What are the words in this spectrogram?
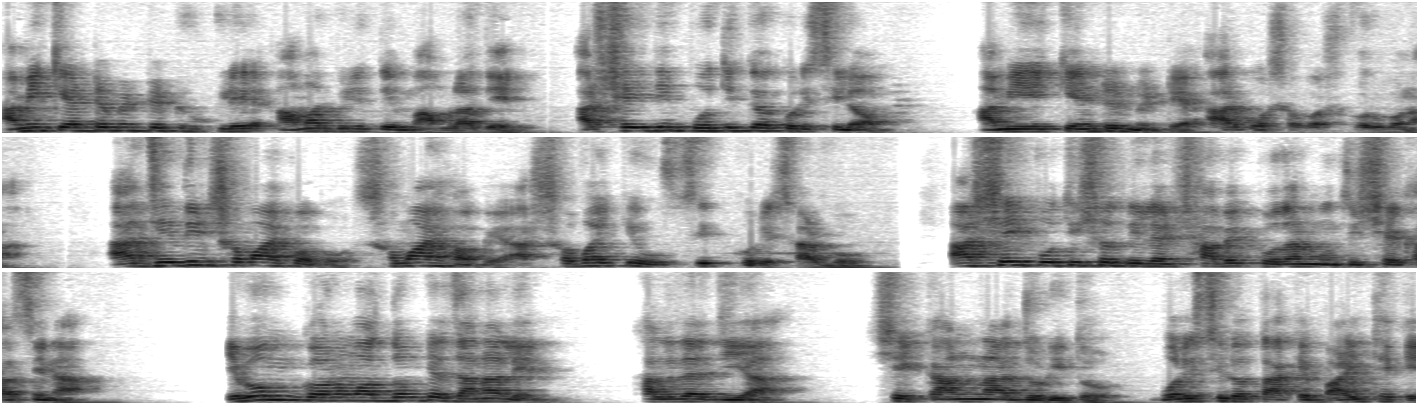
আমি ক্যান্টনমেন্টে ঢুকলে আমার বিরুদ্ধে মামলা দেন আর সেই দিন প্রতিজ্ঞা করেছিলাম, আমি এই ক্যান্টনমেন্টে আর বসবাস করব না। আর যেদিন সময় পাবো, সময় হবে আর সবাইকে উচিত করে ছাড়বো। আর সেই প্রতিশোধ দিলেন সাবেক প্রধানমন্ত্রী শেখ হাসিনা এবং গণমাধ্যমকে জানালেন খালেদা জিয়া, সে কান্না জড়িত। বলেছিল, তাকে বাড়ি থেকে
